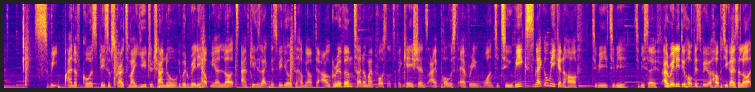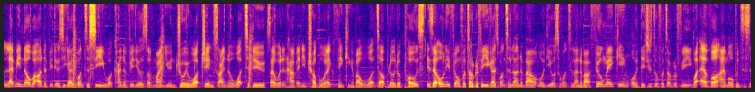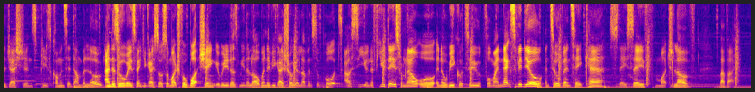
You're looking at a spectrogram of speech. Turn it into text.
Sweet. And of course, please subscribe to my YouTube channel. It would really help me a lot. And please like this video to help me out with the algorithm. Turn on my post notifications. I post every one to two weeks, like a week and a half to be to be to be safe. I really do hope this video helped you guys a lot. Let me know what other videos you guys want to see, what kind of videos of mine you enjoy watching so I know what to do so I wouldn't have any trouble like thinking about what to upload or post. Is there only film photography you guys want to learn about or do you also want to learn about filmmaking or digital photography? Whatever, I'm open to suggestions please comment it down below. And as always thank you guys so so much for watching. It really does mean a lot whenever you guys show your love and support. I'll see you in a few days from now or in a week or two for my next video. Until then take care stay safe much love. Bye bye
